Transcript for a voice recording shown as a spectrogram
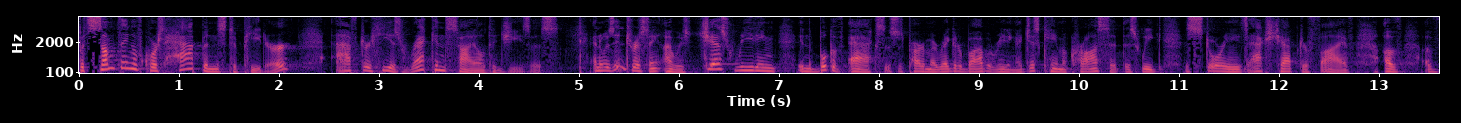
But something, of course, happens to Peter after he is reconciled to Jesus. And it was interesting. I was just reading in the book of Acts. This was part of my regular Bible reading. I just came across it this week. The story is Acts chapter 5 of, of,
